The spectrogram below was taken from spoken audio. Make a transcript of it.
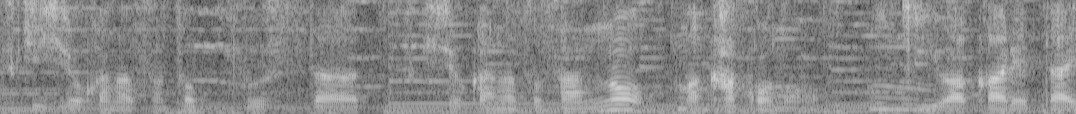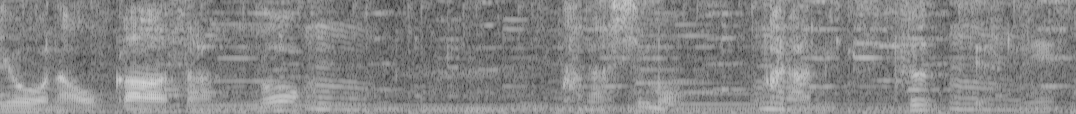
月城かなとさんトップスター月城かなとさんの、まあ、過去の生き別れたようなお母さんのうん話も絡みつつですね、う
